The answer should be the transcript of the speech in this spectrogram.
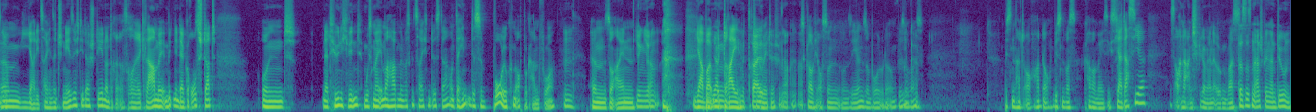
Ja, ähm, ja die Zeichen sind chinesisch, die da stehen. Und Re Reklame mitten in der Großstadt. Und natürlich Wind muss man ja immer haben, wenn was gezeichnet ist da. Und da hinten das Symbol kommt mir auch bekannt vor. Ähm, so ein, Yin Yang. ja, aber Yang mit drei, mit drei. theoretisch. Ja, ja. Das ist, glaube ich, auch so ein, so ein Seelensymbol oder irgendwie sowas. Bisschen hat auch, hat auch ein bisschen was Covermäßiges. Ja, das hier ist auch eine Anspielung an irgendwas. Das ist eine Anspielung an Dune,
